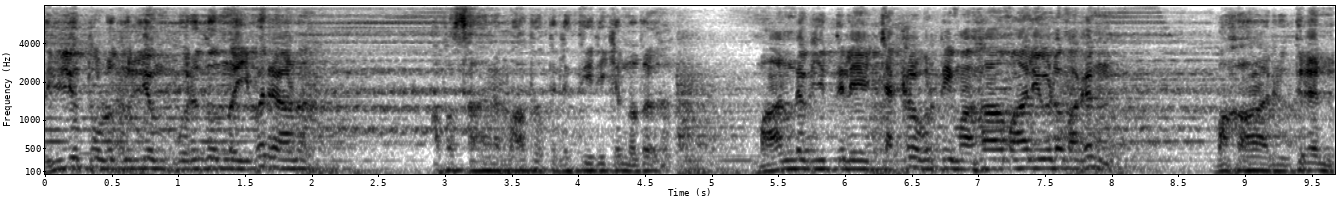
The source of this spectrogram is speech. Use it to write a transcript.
തുല്യത്തോട് തുല്യം പൊരുതുന്ന ഇവരാണ് അവസാന പാദത്തിലെത്തിയിരിക്കുന്നത് മാണ്ഡവ്യത്തിലെ ചക്രവർത്തി മഹാമാലിയുടെ മകൻ മഹാരുദ്രൻ.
